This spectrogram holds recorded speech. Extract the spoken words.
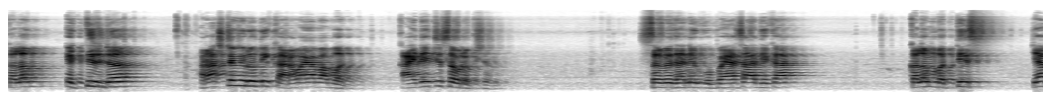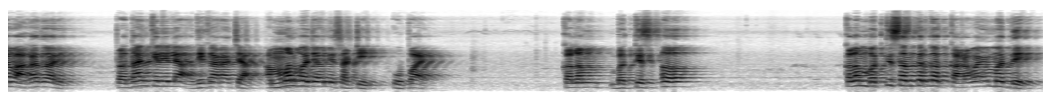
कलम एकतीस ड राष्ट्रविरोधी कारवायाबाबत कायद्याचे संरक्षण संवैधानिक उपायाचा अधिकार कलम बत्तीस या भागाद्वारे प्रदान केलेल्या अधिकाराच्या अंमलबजावणीसाठी उपाय. कलम बत्तीस अ. कलम बत्तीस अंतर्गत कारवाईमध्ये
